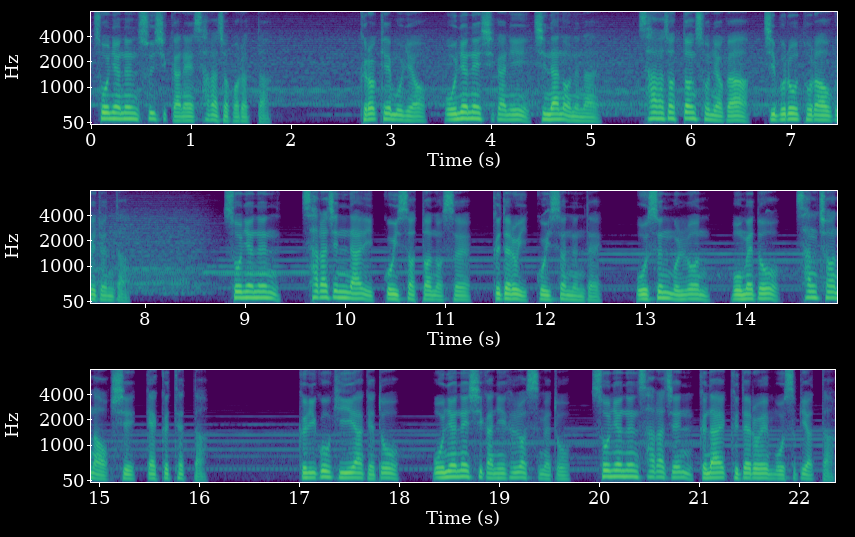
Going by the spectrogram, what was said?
소녀는 순식간에 사라져 버렸다. 그렇게 무려 5년의 시간이 지난 어느 날 사라졌던 소녀가 집으로 돌아오게 된다. 소녀는 사라진 날 입고 있었던 옷을 그대로 입고 있었는데 옷은 물론 몸에도 상처 하나 없이 깨끗했다. 그리고 기이하게도 5년의 시간이 흘렀음에도 소녀는 사라진 그날 그대로의 모습이었다.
